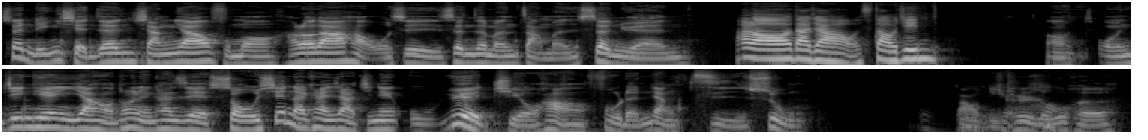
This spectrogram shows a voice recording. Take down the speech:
圣灵显真，降妖伏魔。Hello，大家好，我是圣真门掌门圣元。Hello，大家好，我是道金。哦，我们今天一样哈，通年看世界。首先来看一下今天五月九号负能量指数到底是如何。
